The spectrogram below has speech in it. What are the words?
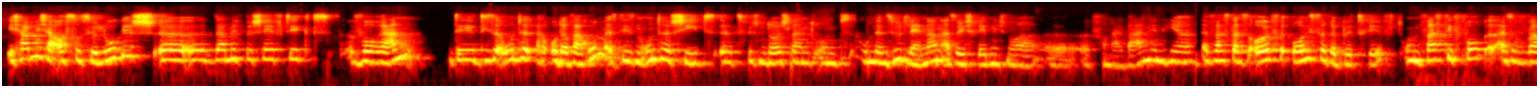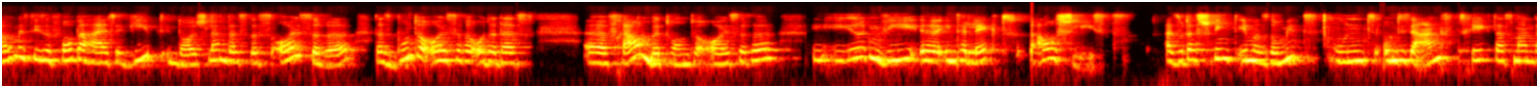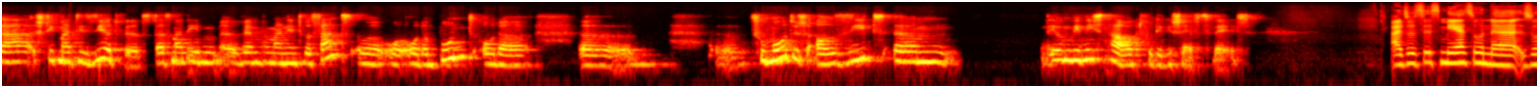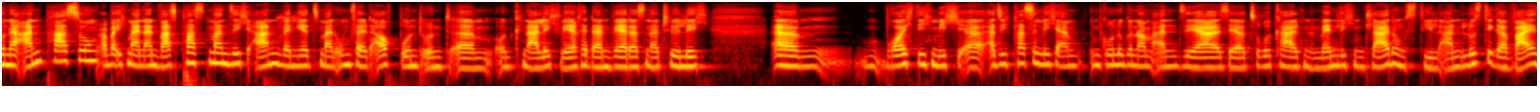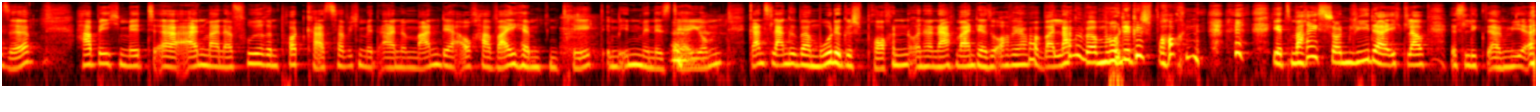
ich habe mich ja auch soziologisch äh, damit beschäftigt, woran die, dieser Unter oder warum es diesen Unterschied äh, zwischen Deutschland und, und den Südländern, also ich rede nicht nur äh, von Albanien hier, was das Äußere betrifft und was die Vor also warum es diese Vorbehalte gibt in Deutschland, dass das Äußere, das bunte Äußere oder das äh, frauenbetonte Äußere irgendwie äh, Intellekt ausschließt. Also das schwingt immer so mit und, und diese Angst trägt, dass man da stigmatisiert wird, dass man eben, äh, wenn, wenn man interessant oder, oder bunt oder äh, äh, zu modisch aussieht, ähm, irgendwie nicht taugt für die Geschäftswelt. Also es ist mehr so eine, so eine Anpassung, aber ich meine, an was passt man sich an? Wenn jetzt mein Umfeld auch bunt und, ähm, und knallig wäre, dann wäre das natürlich ähm, bräuchte ich mich, äh, also ich passe mich einem, im Grunde genommen einen sehr, sehr zurückhaltenden männlichen Kleidungsstil an. Lustigerweise habe ich mit äh, einem meiner früheren Podcasts, habe ich mit einem Mann, der auch Hawaii-Hemden trägt im Innenministerium, ganz lange über Mode gesprochen und danach meinte er so, oh, wir haben aber lange über Mode gesprochen. Jetzt mache ich es schon wieder. Ich glaube, es liegt an mir,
